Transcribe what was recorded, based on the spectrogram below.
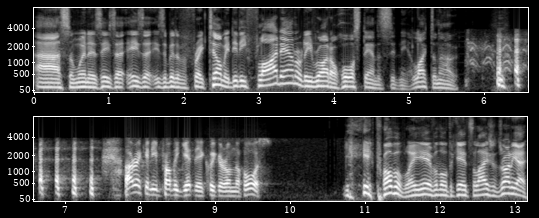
uh, some winners. He's a he's a he's a bit of a freak. Tell me, did he fly down or did he ride a horse down to Sydney? I'd like to know. I reckon he'd probably get there quicker on the horse. Yeah, probably. Yeah, with all the cancellations. Rightio.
